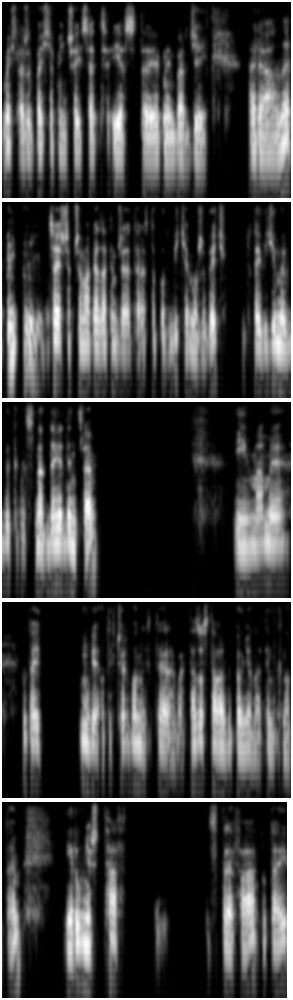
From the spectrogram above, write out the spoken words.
Myślę, że 25600 jest e, jak najbardziej realne. Co jeszcze przemawia za tym, że teraz to podbicie może być? Tutaj widzimy wykres na D1 i mamy tutaj, mówię o tych czerwonych strefach, ta została wypełniona tym knotem i również ta strefa tutaj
